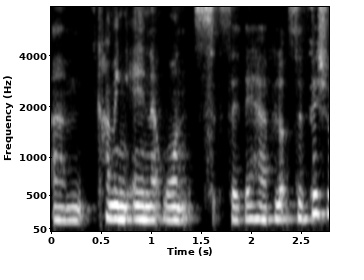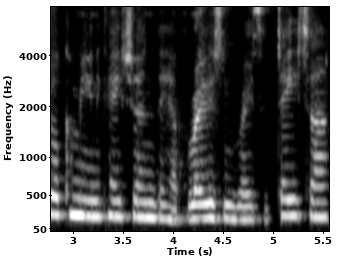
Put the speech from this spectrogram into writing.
um, coming in at once. So they have lots of visual communication, they have rows and rows of data,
